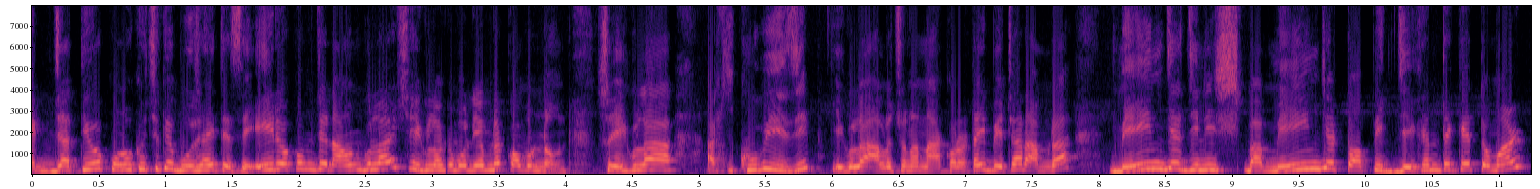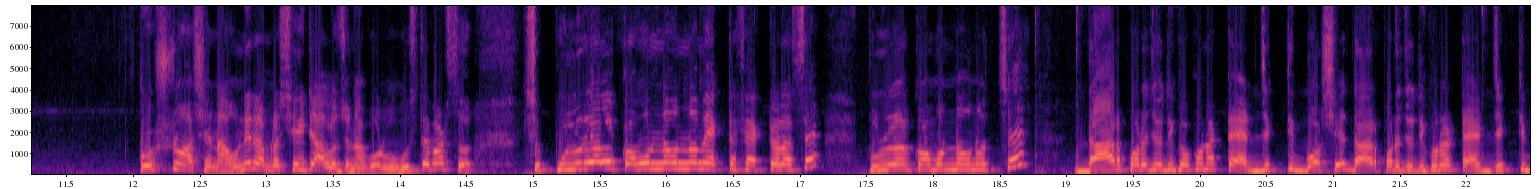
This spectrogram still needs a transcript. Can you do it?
এক জাতীয় কোনো কিছুকে বুঝাইতেছে এই রকম যে নাউনগুলো হয়, সেগুলোকে বলি আমরা কমন নাউন সো এগুলা আর কি খুবই ইজি এগুলো আলোচনা না করাটাই বেটার আমরা মেইন যে জিনিস বা মেইন যে টপিক যেখান থেকে তোমার প্রশ্ন আসে নাউনের, আমরা সেইটা আলোচনা করব, বুঝতে পারছ? সো প্লুরাল কমন নাউন নামে একটা ফ্যাক্টর আছে। প্লুরাল কমন নাউন হচ্ছে দার পরে যদি কখনো একটা অ্যাডজেক্টিভ বসে দার পরে যদি কোনো একটা অ্যাডজেক্টিভ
